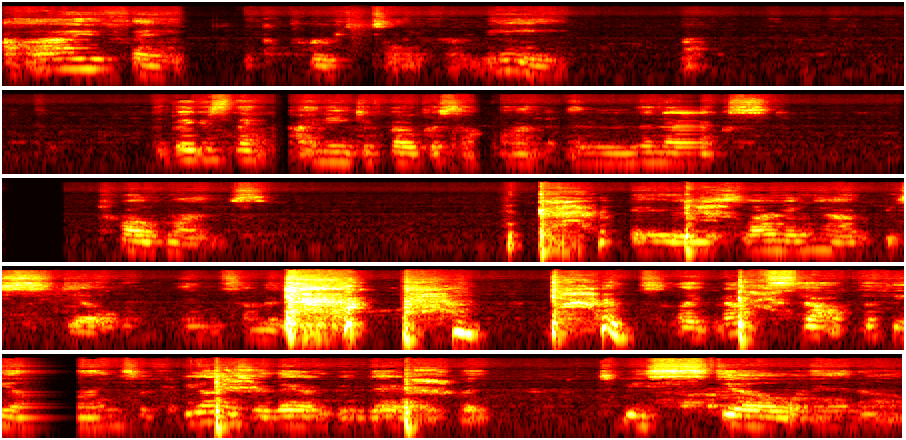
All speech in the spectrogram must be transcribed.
I think personally for me, the biggest thing I need to focus on in the next 12 months is learning how to be still in some of these like not stop the feelings. If the feelings are there, they're there, but to be still and um,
